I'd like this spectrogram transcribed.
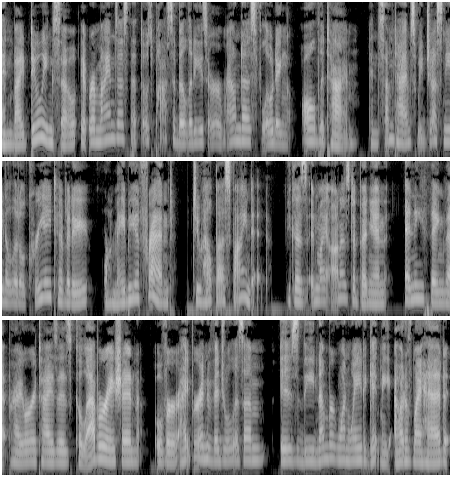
and by doing so, it reminds us that those possibilities are around us floating all the time. And sometimes we just need a little creativity or maybe a friend to help us find it. Because, in my honest opinion, anything that prioritizes collaboration over hyper individualism is the number one way to get me out of my head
